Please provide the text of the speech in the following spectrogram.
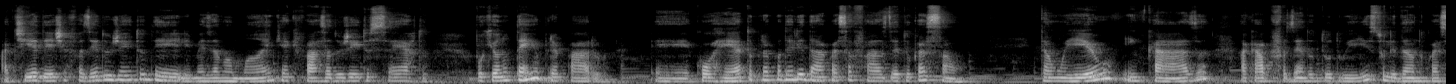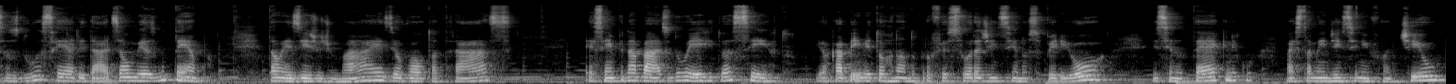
a tia deixa fazer do jeito dele, mas a mamãe quer que faça do jeito certo, porque eu não tenho preparo é, correto para poder lidar com essa fase da educação. Então, eu, em casa, acabo fazendo tudo isso, lidando com essas duas realidades ao mesmo tempo. Então, exijo demais, eu volto atrás, é sempre na base do erro e do acerto. Eu acabei me tornando professora de ensino superior, ensino técnico, mas também de ensino infantil.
